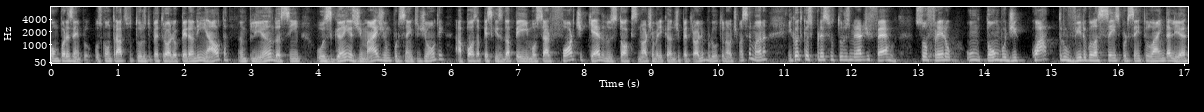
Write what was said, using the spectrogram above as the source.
como por exemplo, os contratos futuros do petróleo operando em alta, ampliando assim os ganhos de mais de 1% de ontem, após a pesquisa do API mostrar forte queda nos estoques norte-americanos de petróleo bruto na última semana, enquanto que os preços futuros do minério de ferro sofreram um tombo de 4,6% lá em Dalian,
